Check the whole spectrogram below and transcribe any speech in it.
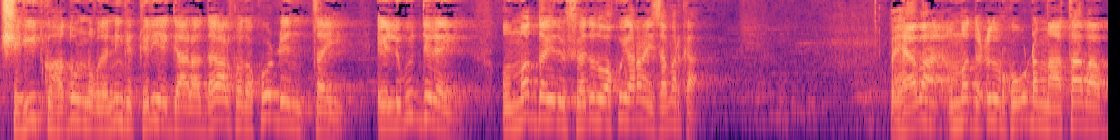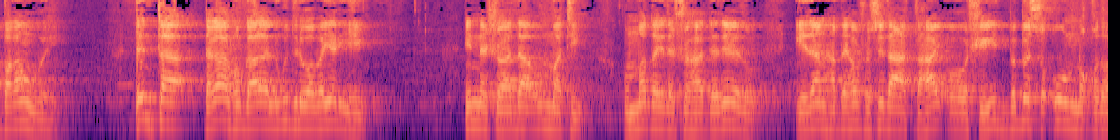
Shahiidku hadduu noqdo ninka keliya gaala dagaalkooda ku dhintay ee lagu dilay ummadaydu shuhadadu waa ku yaranaysa marka. Waxyaabaha ummadda cudurku u dhammaataabaa badan wey inta dagaalku gaalada lagu dilo waaba yar yihiin. Ina shuhadaa ummatii ummadayda shuhaadadeedu idan hadday hawshu sidaa tahay oo shahiid babaso uu noqdo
